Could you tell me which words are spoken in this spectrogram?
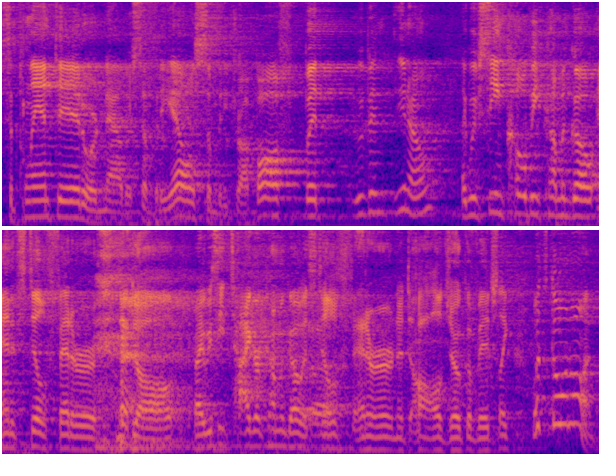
supplanted, or now there's somebody else, somebody drop off. But we've been, you know, like we've seen Kobe come and go, and it's still Federer, Nadal, right? We see Tiger come and go, it's still Federer, Nadal, Djokovic. Like, what's going on?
